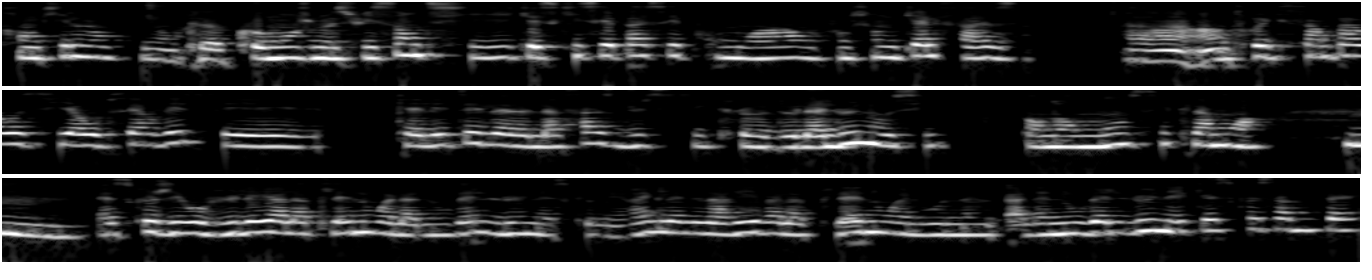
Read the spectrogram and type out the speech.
tranquillement. Donc euh, comment je me suis sentie, qu'est-ce qui s'est passé pour moi, en fonction de quelle phase. Euh, un truc sympa aussi à observer, c'est quelle était la, phase du cycle de la lune aussi. pendant mon cycle à moi. Hmm. Est-ce que j'ai ovulé à la pleine ou à la nouvelle lune? Est-ce que mes règles, elles arrivent à la pleine ou à la nouvelle lune? Et qu'est-ce que ça me fait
